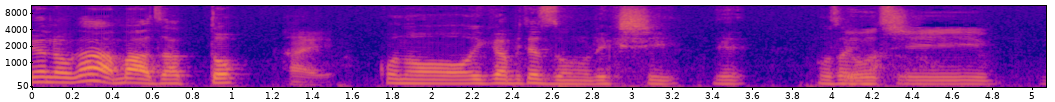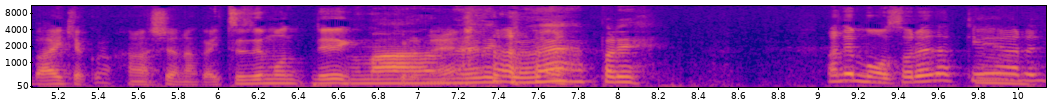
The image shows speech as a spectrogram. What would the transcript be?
いうのが、まあ、ざっと。はい。この池上鉄道の歴史でござい用ます。地売却の話はなんかいつでも出てくるね、まあ、出てくるね、やっぱり。まあでもそれだけあれ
